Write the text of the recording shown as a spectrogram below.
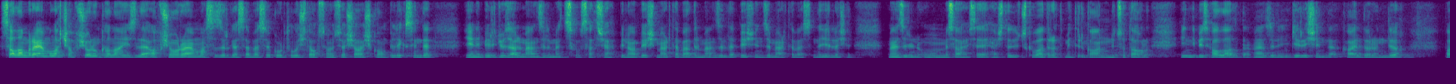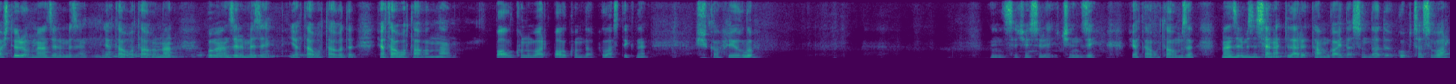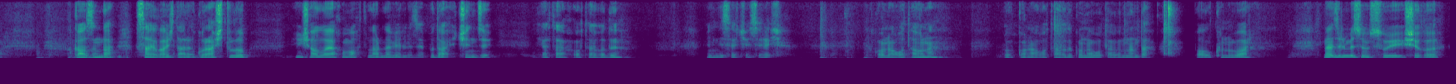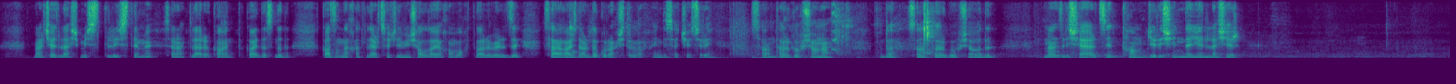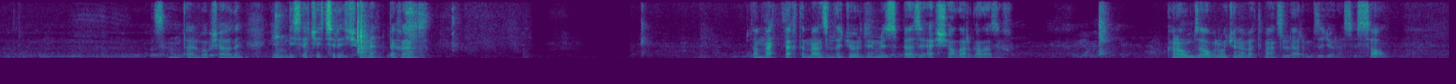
Salam rayon Mulak Abşeron kanalını izlə. Abşeron rayon Masızır qəsəbəsi Qurtuluş 93 yaşayış kompleksində yeni bir gözəl mənzilimiz çıxıb satışa. Bina 5 mərtəbədir. Mənzil də 5-ci mərtəbəsində yerləşir. Mənzilin ümumi sahəsi 83 kvadrat metr, qanuni 3 otaqlı. İndi biz hal-hazırda mənzilin girişində koridorundayıq. Başlayırıq mənzilimizin yataq otağından. Bu mənzilimizin yataq otağıdır. Yataq otağından balkonu var. Balkonda plastikdən şkaf yığılıb. İndi keçirik ikinci yataq otağımıza. Mənzilimizin sənədləri tam qaydasındadır. Qubçası var. Qazın da sayğacları quraşdırılıb. İnşallah yaxın vaxtlarda veriləcək. Bu da ikinci yataq otağıdır. İndi isə keçirik qonaq otağına. Bu qonaq otağıdır. Qonaq otağından da balkonu var. Mənzilimizin suyu, işığı, mərkəzləşmiş stil sistemi, sənədləri qay- qaydasındadır. Qazın da xətləri çəkilib, inşallah yaxın vaxtları veriləcək. Sayğaclar da quraşdırılıb. İndi isə keçirik sanitar qovşağına. Bu da sanitar qovşağıdır. Mənzil şəhərcinin tam girişində yerləşir. Sanitar qovşağıdır. İndi isə keçirik mətbəxə. Mətbəxdir. Mənzildə gördüyümüz bəzi əşyalar qalacaq. Kanalımıza abunə olun ki, növbəti mənzillərimizi görəsiniz. Sağ olun.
